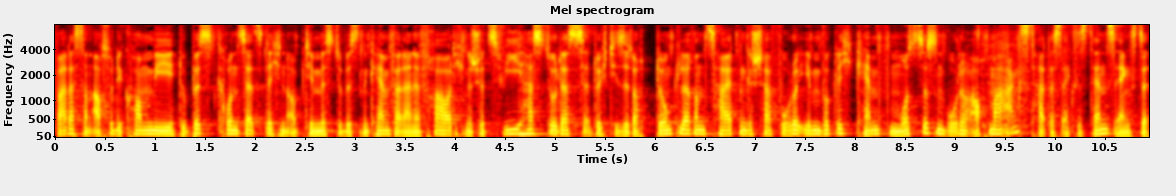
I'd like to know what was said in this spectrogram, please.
war das dann auch so die Kombi, du bist grundsätzlich ein Optimist, du bist ein Kämpfer, deine Frau hat dich unterstützt. Wie hast du das durch diese doch dunkleren Zeiten geschafft, wo du eben wirklich kämpfen musstest und wo du auch mal Angst hattest, Existenzängste?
